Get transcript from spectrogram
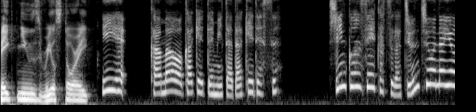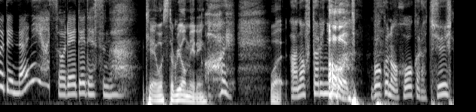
Fake news, real story. いいえ釜をかけてみただけです新婚生活が順調なようで何よそれでですが Okay, what's the real meaning? はい。 What? あの二人には Oh, 僕の方から注意し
